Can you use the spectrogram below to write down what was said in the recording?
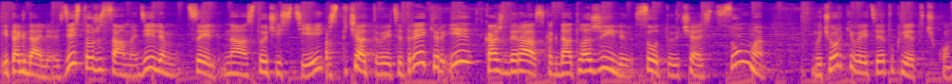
и так далее. Здесь то же самое. Делим цель на 100 частей, распечатываете трекер и каждый раз, когда отложили сотую часть суммы, вычеркиваете эту клеточку.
